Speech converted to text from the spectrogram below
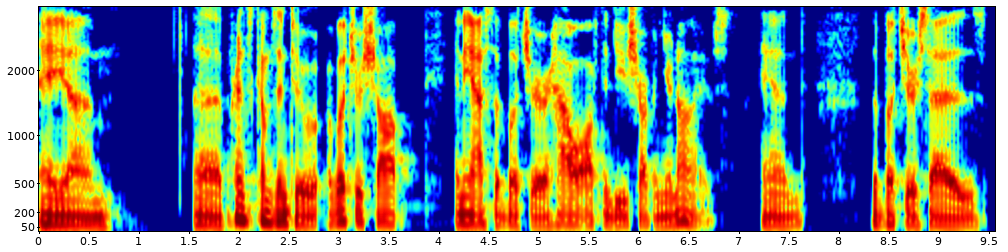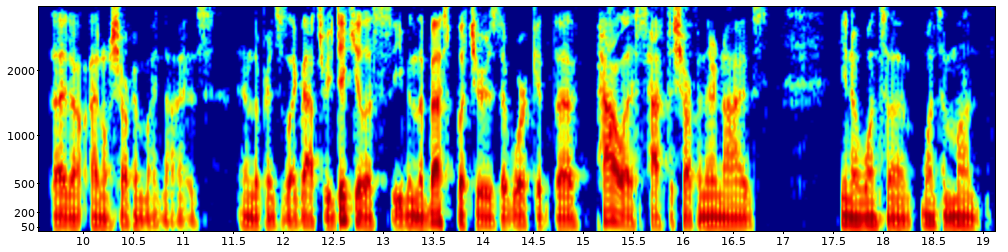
a, um, a prince comes into a butcher shop and he asks the butcher, "How often do you sharpen your knives?" And the butcher says, "I don't. I don't sharpen my knives." And the prince is like, "That's ridiculous. Even the best butchers that work at the palace have to sharpen their knives, you know, once a once a month."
